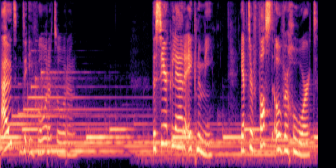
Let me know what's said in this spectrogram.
Uit de Ivoren Toren. De circulaire economie. Je hebt er vast over gehoord.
